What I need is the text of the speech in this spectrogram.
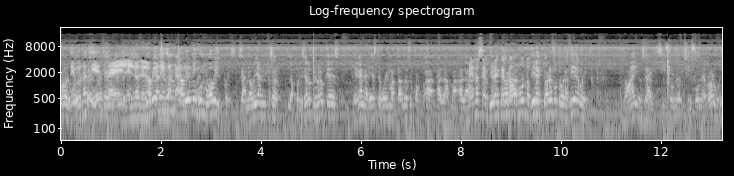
No, el Digo, güey, un accidente, güey, o sea, él- él no- había ningún, no había pues. ningún móvil, pues. O sea, no habían, o sea, la policía lo primero que es, ¿qué ganaría este güey matando a su compa- a, a la, a la Menos enfrente de todo el mundo, pues. Directora de fotografía, güey. No hay, o sea, sí fue un, sí fue un error, güey.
